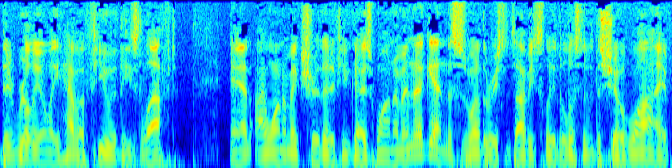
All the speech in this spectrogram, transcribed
they really only have a few of these left, and I want to make sure that if you guys want them, and again, this is one of the reasons, obviously, to listen to the show live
